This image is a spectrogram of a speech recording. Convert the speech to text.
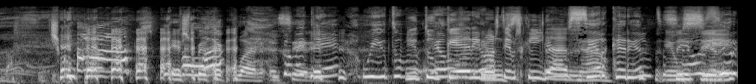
É espetacular, a Como é sério. que é? O YouTube, YouTube é um- quer e é nós um- temos que lhe é dar. um ser carente. É um sim. ser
